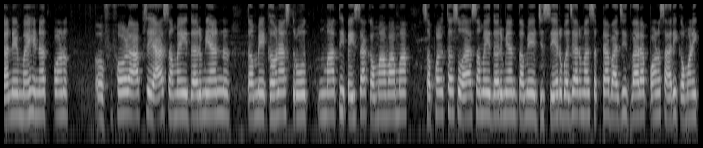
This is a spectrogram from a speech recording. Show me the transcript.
અને મહેનત પણ ફળ આપશે. આ સમય દરમિયાન તમે ઘણા સ્ત્રોતમાંથી પૈસા કમાવામાં સફળ થશો. આ સમય દરમિયાન તમે શેર બજારમાં સટ્ટાબાજી દ્વારા પણ સારી કમાણી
